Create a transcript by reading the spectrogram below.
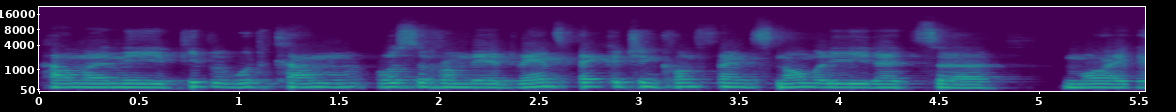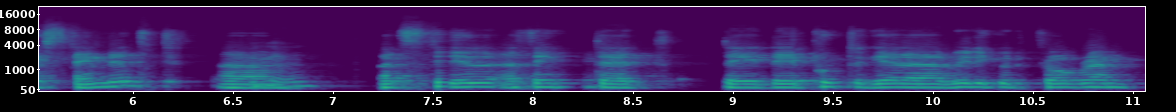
how many people would come also from the advanced packaging conference. Normally, that's uh, more extended. Um, mm-hmm. But still, I think that they, they put together a really good program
